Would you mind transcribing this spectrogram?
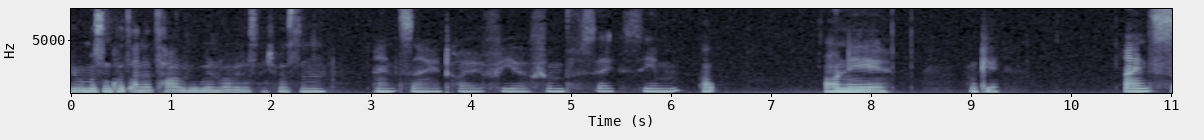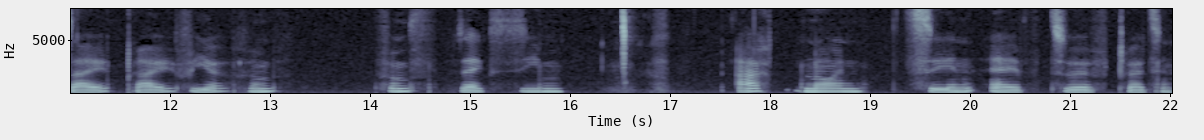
Okay, wir müssen kurz eine Zahl googeln, weil wir das nicht wissen. 1, 2, 3, 4, 5, 6, 7. Oh. Oh nee. Okay. 1, 2, 3, 4, 5, 5, 6, 7, 8, 9, 10, 11, 12, 13.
